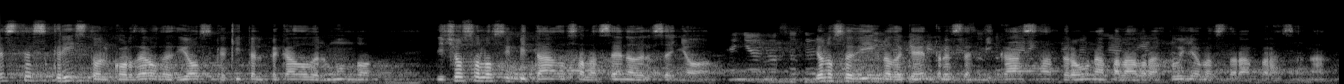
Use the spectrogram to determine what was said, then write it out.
Este es Cristo, el Cordero de Dios, que quita el pecado del mundo. Dichosos los invitados a la cena del Señor. Yo no soy digno de que entres en mi casa, pero una palabra tuya bastará para sanar.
